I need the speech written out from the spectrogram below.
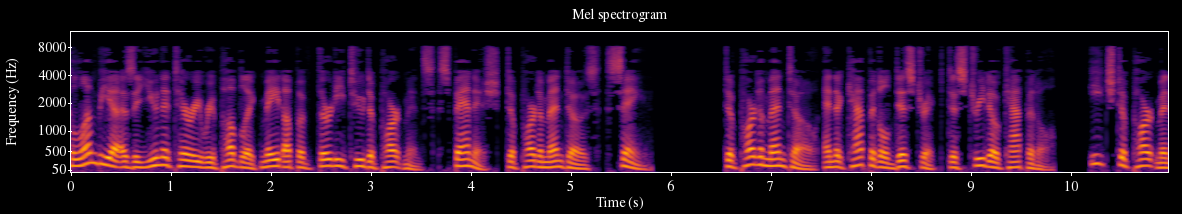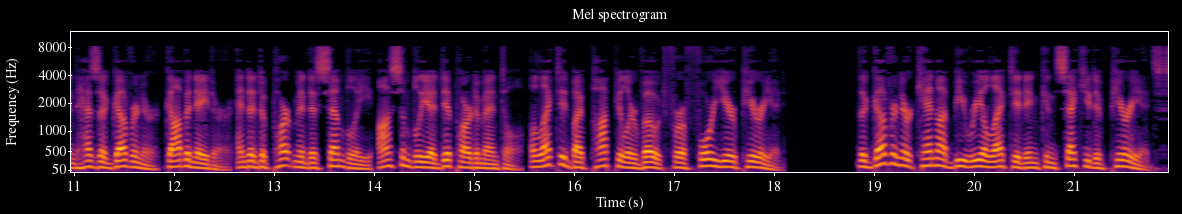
Colombia is a unitary republic made up of 32 departments Spanish, departamentos, sing. Departamento and a capital district distrito capital. Each department has a governor and a department assembly Asamblea departamental, elected by popular vote for a four-year period. The governor cannot be re-elected in consecutive periods.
